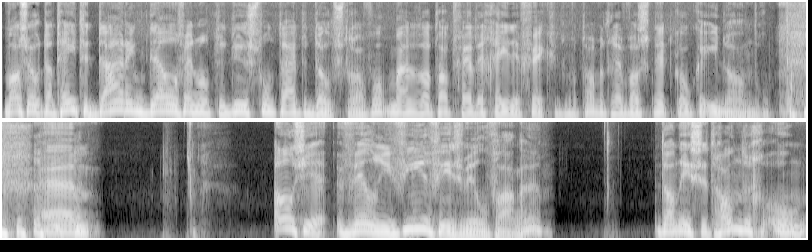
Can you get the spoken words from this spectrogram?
Was ook, dat heette Daringdelf en op de duur stond daar de doodstraf op. Maar dat had verder geen effect. Wat dat betreft was het net cocaïnehandel. um, als je veel riviervis wil vangen, dan is het handig om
